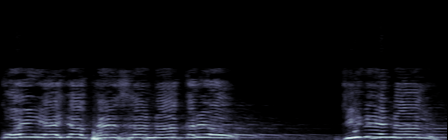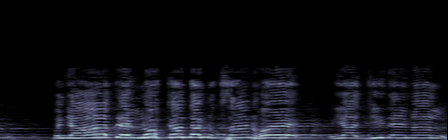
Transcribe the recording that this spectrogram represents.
ਕੋਈ ਐਜਾ ਫੈਸਲਾ ਨਾ ਕਰਿਓ, ਜਿਹਦੇ ਨਾਲ ਪੰਜਾਬ ਦੇ ਲੋਕਾਂ ਦਾ ਨੁਕਸਾਨ ਹੋਏ ਜਾਂ ਜਿਹਦੇ ਨਾਲ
